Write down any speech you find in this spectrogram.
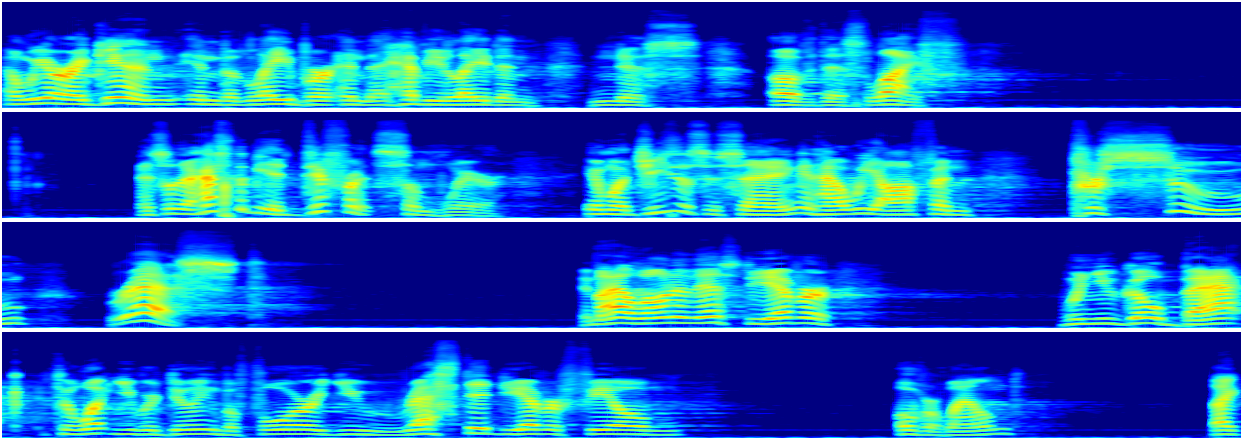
And we are again in the labor and the heavy ladenness of this life. And so there has to be a difference somewhere in what Jesus is saying and how we often pursue rest. Am I alone in this? Do you ever, when you go back to what you were doing before you rested, do you ever feel overwhelmed? Like,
